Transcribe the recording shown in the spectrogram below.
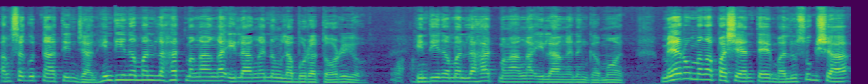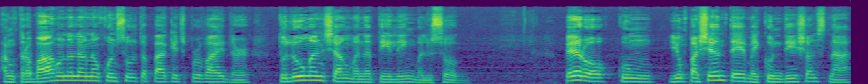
ang sagot natin dyan, hindi naman lahat mangangailangan ng laboratorio. Hindi naman lahat mangangailangan ng gamot. Merong mga pasyente, malusog siya, ang trabaho na lang ng consulta package provider, tulungan siyang manatiling malusog. Pero kung yung pasyente may conditions na,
